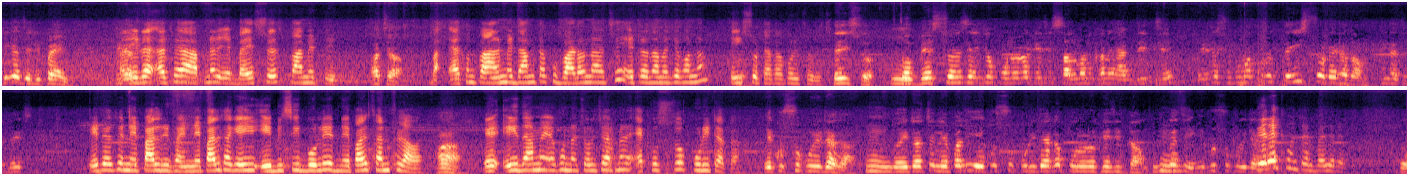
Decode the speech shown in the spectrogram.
ঠিক আছে রিফাইন আর এটা আছে আপনার বেস্ট চয়েস পামের তেল। আচ্ছা। এখন পামের দামটা খুব বাড়ানো আছে এটার দাম আছে এখন তেইশশো টাকা করে চলছে। তেইশশো। তো বেস্ট চয়েস এই যে পনেরো কেজি সালমান খানে এক দিচ্ছে এটা শুধুমাত্র তেইশশো টাকা দাম ঠিক আছে? নেক্সট এটা হচ্ছে নেপাল রিফাইন। নেপাল থেকে এই এবিসি বলে নেপাল সানফ্লাওয়ার। হ্যাঁ। এই দামে এখন চলছে আপনার একুশশো কুড়ি টাকা। একুশশো কুড়ি টাকা। হুম। তো এটা হচ্ছে নেপালি একুশশো কুড়ি টাকা পনেরো কেজির দাম। ঠিক আছে? একুশশো কুড়ি টাকা। তো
